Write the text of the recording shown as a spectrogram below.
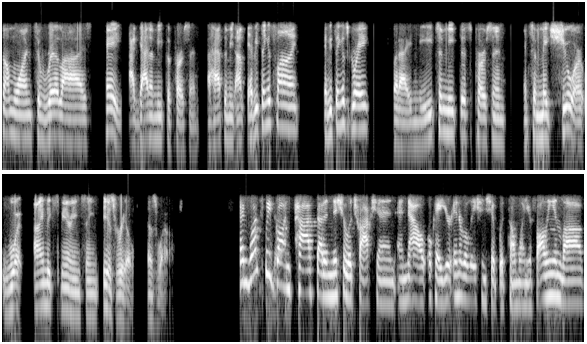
someone to realize, hey, I got to meet the person. I have to meet. I'm, everything is fine. Everything is great, but I need to meet this person and to make sure what I'm experiencing is real as well. And once we've gotten past that initial attraction and now, okay, you're in a relationship with someone, you're falling in love,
